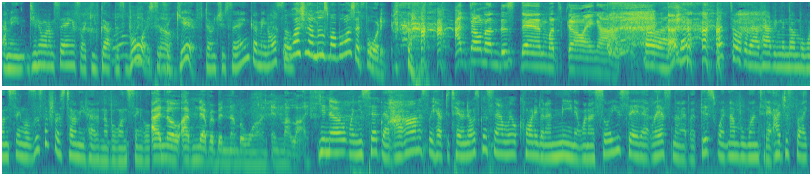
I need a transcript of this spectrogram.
I mean, do you know what I'm saying? It's like you've got this Well, maybe voice. It's a gift, don't you think? I mean, also Well, why should I lose my voice at 40? I don't understand what's going on. all right. Let's, let's talk about having the number one singles. Is this is the first time you've had a number one single. I know I've never been number one in my life. You know, when you said that, I honestly have to tell you, I know it's going to sound real corny, but I mean it. When I saw you say that last night, that this went number one today, I just like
